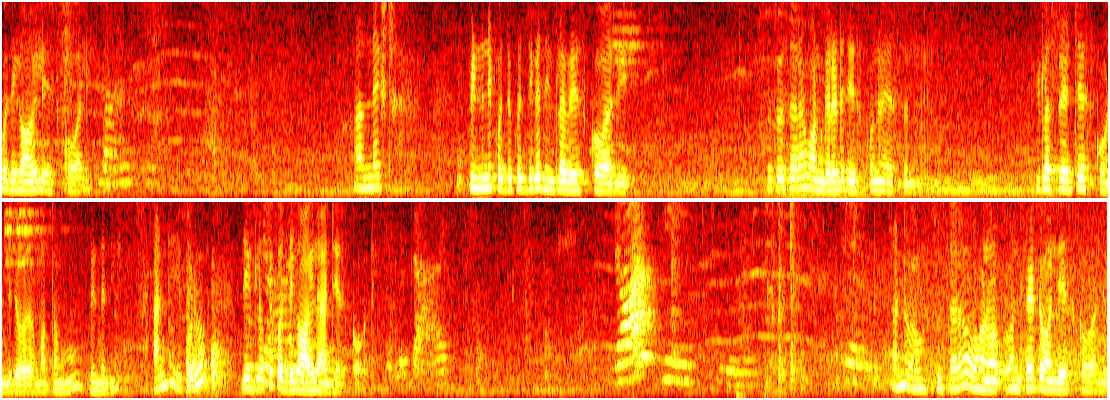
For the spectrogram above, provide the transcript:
కొద్దిగా ఆయిల్ వేసుకోవాలి. అండ్ నెక్స్ట్ పిండిని కొద్ది కొద్దిగా దీంట్లో వేసుకోవాలి. చూసారా? వన్ గరిటె తీసుకొని వేస్తున్నాను నేను. ఇట్లా స్ప్రెడ్ చేసుకోండి మొత్తము పిండిని. అండ్ ఇప్పుడు దీంట్లోకి కొద్దిగా ఆయిల్ యాడ్ చేసుకోవాలి. అండ్ చూసారా? వన్ వన్ సైడ్ ఆన్ చేసుకోవాలి.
